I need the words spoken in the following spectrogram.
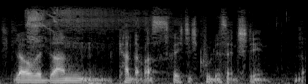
ich glaube, dann kann da was richtig Cooles entstehen. Ja.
